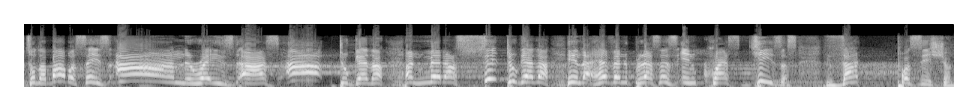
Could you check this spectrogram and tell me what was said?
So the Bible says, and raised us up together and made us sit together in the heavenly places in Christ Jesus. That position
